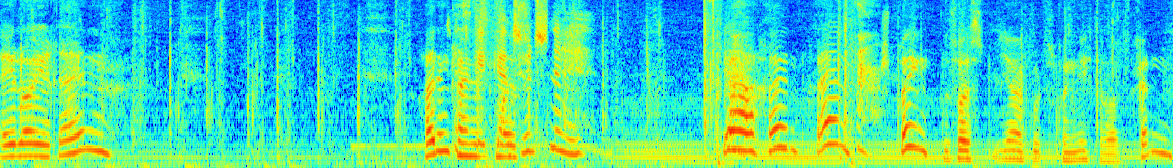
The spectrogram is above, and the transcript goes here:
Aloy, renn! Renn, Das kleines geht ganz schön schnell. Ja, renn, renn, spring. Das heißt, ja gut, spring nicht, aber renn. Renn.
